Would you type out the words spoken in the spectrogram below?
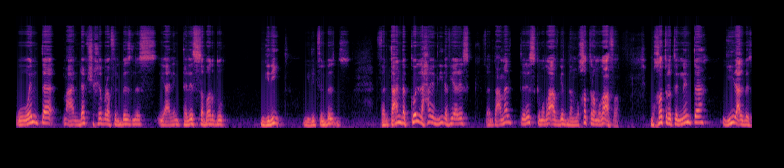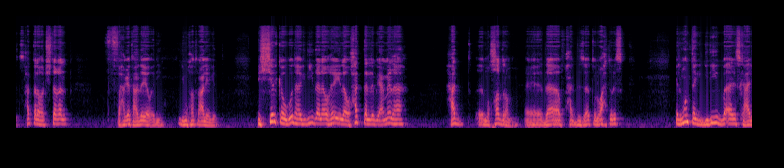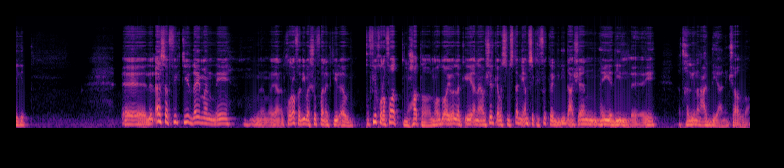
وانت ما عندكش خبرة في ال business يعني انت لسه برضه جديد جديد في ال business. فانت عندك كل حاجة جديدة فيها risk. فانت عملت risk مضاعف جدا مخاطرة مضاعفة. مخاطرة إن انت جديد على ال business. حتى لو هتشتغل في حاجات عادية وقديمة. دي مخاطرة عالية جدا. الشركة وجودها جديدة لو هي لو حتى اللي بيعملها حد مخضرم آه، ده في حد ذاته لوحده risk. المنتج الجديد بقى risk عالي جدا. آه، للأسف في كتير دايما إيه يعني الخرافة دي بشوفها أنا كتير قوي. في خرافات محاطة. الموضوع يقول لك إيه أنا شركة بس مستني أمسك الفكرة الجديدة عشان هي دي إيه هتخلينا نعدي يعني إن شاء الله.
